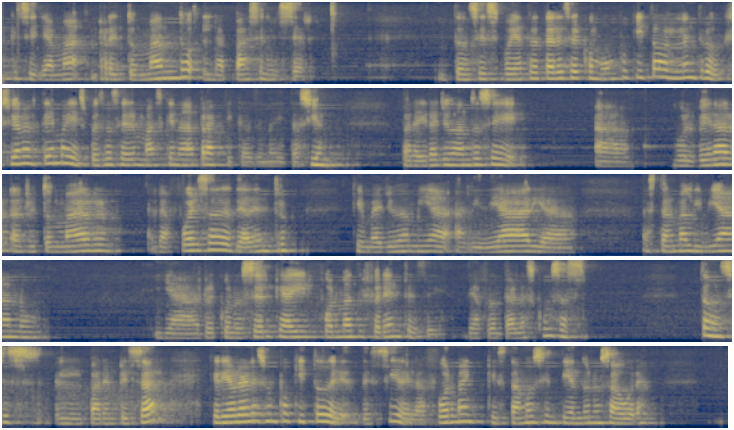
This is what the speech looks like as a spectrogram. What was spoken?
que se llama Retomando la paz en el ser. Entonces voy a tratar de hacer como un poquito una introducción al tema y después hacer más que nada prácticas de meditación para ir ayudándose a volver a, retomar la fuerza desde adentro que me ayuda a mí a, lidiar y a, estar más liviano y a reconocer que hay formas diferentes de afrontar las cosas. Entonces, para empezar, quería hablarles un poquito de, sí, de la forma en que estamos sintiéndonos ahora,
